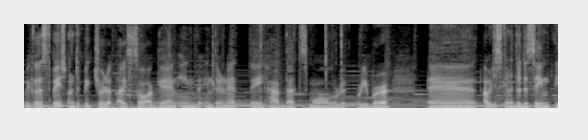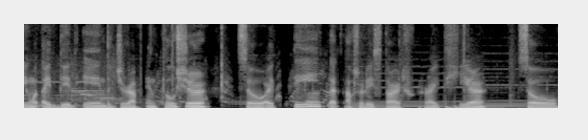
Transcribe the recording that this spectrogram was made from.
because based on the picture that I saw again in the internet they have that small river. And I'm just gonna do the same thing what I did in the giraffe enclosure. So I think let's actually start right here. So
